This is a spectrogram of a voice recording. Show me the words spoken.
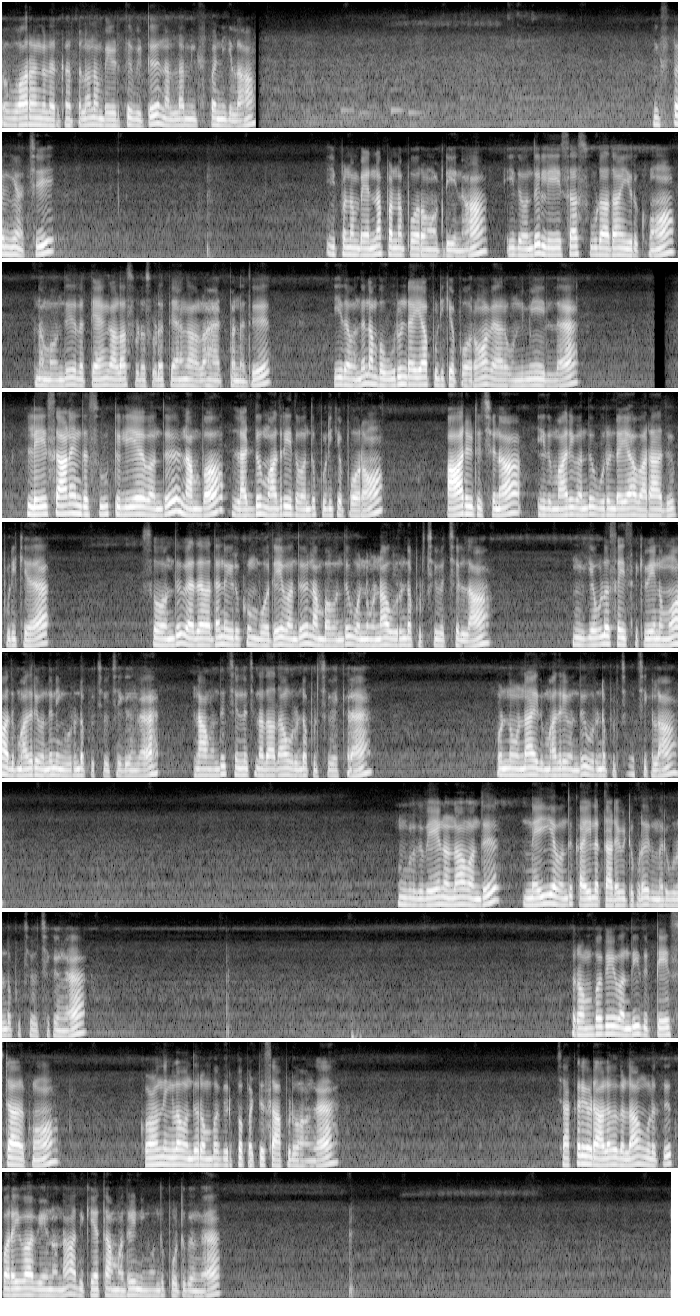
ஸோ ஓரங்கள் இருக்கிறதெல்லாம் நம்ம எடுத்து விட்டு நல்லா மிக்ஸ் பண்ணிக்கலாம். மிக்ஸ் பண்ணியாச்சு. இப்போ நம்ம என்ன பண்ண போகிறோம் அப்படின்னா இது வந்து லேசாக சூடாக தான் இருக்கும். நம்ம வந்து இதில் தேங்காயெலாம் சுட சுட தேங்காயெலாம் ஆட் பண்ணுது. இதை வந்து நம்ம உருண்டையாக பிடிக்க போகிறோம் வேறு ஒன்றுமே இல்லை. லேசான இந்த சூட்டுலேயே வந்து நம்ம லட்டு மாதிரி இதை வந்து பிடிக்க போகிறோம் ஆறிடுச்சுன்னா இது மாதிரி வந்து உருண்டையாக வராது பிடிக்க. ஸோ வந்து வித விதன்னு இருக்கும்போதே வந்து நம்ம வந்து ஒன்று ஒன்றா உருண்டை பிடிச்சி வச்சிடலாம். எவ்வளோ சைஸுக்கு வேணுமோ அது மாதிரி வந்து நீங்கள் உருண்டை பிடிச்சி வச்சுக்கோங்க. நான் வந்து சின்ன சின்னதாக தான் உருண்டை பிடிச்சி வைக்கிறேன். ஒன்று ஒன்றா இது மாதிரி வந்து உருண்டை பிடிச்சி வச்சுக்கலாம். உங்களுக்கு வேணும்னா வந்து நெய்யை வந்து கையில் தடவிட்டு கூட இது மாதிரி உருண்டை பிடிச்சி வச்சுக்கோங்க. ரொம்பவே வந்து இது டேஸ்ட்டாக இருக்கும். குழந்தைங்களாம் வந்து ரொம்ப விருப்பப்பட்டு சாப்பிடுவாங்க. சர்க்கரையோட அளவுகள்லாம் உங்களுக்கு குறைவாக வேணும்னா அதுக்கேற்ற மாதிரி நீங்கள் வந்து போட்டுக்கோங்க.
